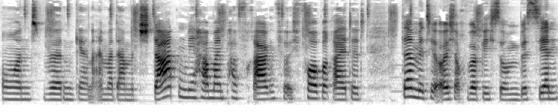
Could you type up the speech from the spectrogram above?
und würden gerne einmal damit starten. Wir haben ein paar Fragen für euch vorbereitet, damit ihr euch auch wirklich so ein bisschen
